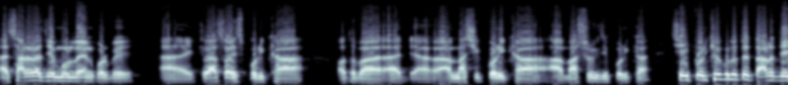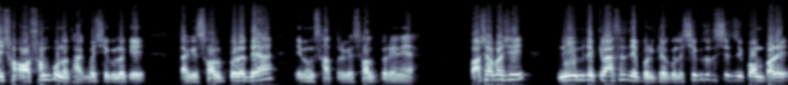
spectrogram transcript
স্যারেরা যে মূল্যায়ন করবে ক্লাস ওয়াইজ পরীক্ষা অথবা মাসিক পরীক্ষা বার্ষিক যে পরীক্ষা, সেই পরীক্ষাগুলোতে তার যে অসম্পূর্ণ থাকবে, সেগুলোকে তাকে সলভ করে দেয়া এবং ছাত্রকে সলভ করে নেয়া। পাশাপাশি নিয়মিত ক্লাসে যে পরীক্ষাগুলো সেগুলোতে সে যে কম পারে,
